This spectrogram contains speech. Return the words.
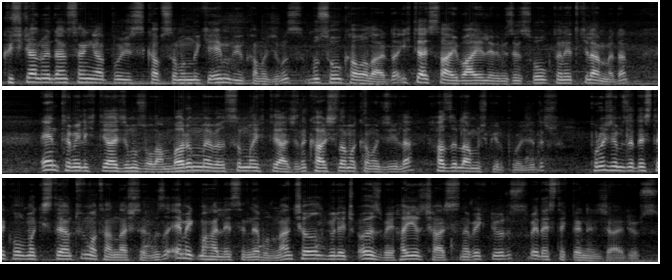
Kış Gelmeden Sen Gel projesi kapsamındaki en büyük amacımız bu soğuk havalarda ihtiyaç sahibi ailelerimizin soğuktan etkilenmeden en temel ihtiyacımız olan barınma ve ısınma ihtiyacını karşılamak amacıyla hazırlanmış bir projedir. Projemize destek olmak isteyen tüm vatandaşlarımızı Emek Mahallesi'nde bulunan Çağıl Güleç Özbey Hayır Çarşısı'na bekliyoruz ve desteklerini rica ediyoruz.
